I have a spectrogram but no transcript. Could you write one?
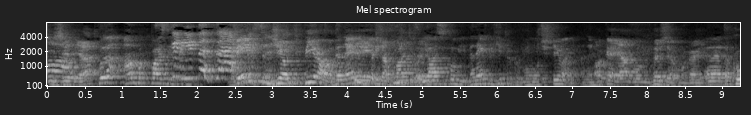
in že, ja. Tako da, ampak pazi, Skrite se! Vem, sem že odpiral. da ne bi prehitro, ja se to bi, da ne bi prehitro, ker bomo odštevali. a ne. Ok, ja, bom držal, magari. E, tako,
